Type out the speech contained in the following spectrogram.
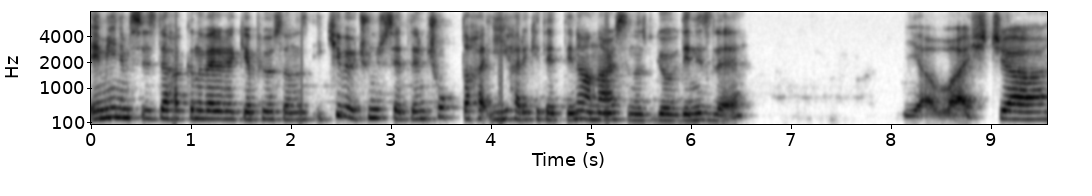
Eminim siz de hakkını vererek yapıyorsanız 2 ve 3. setlerin çok daha iyi hareket ettiğini anlarsınız gövdenizle. Yavaşça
